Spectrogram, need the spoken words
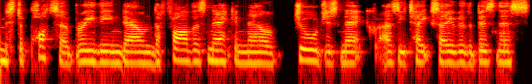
Mr. Potter, breathing down the father's neck and now George's neck as he takes over the business.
